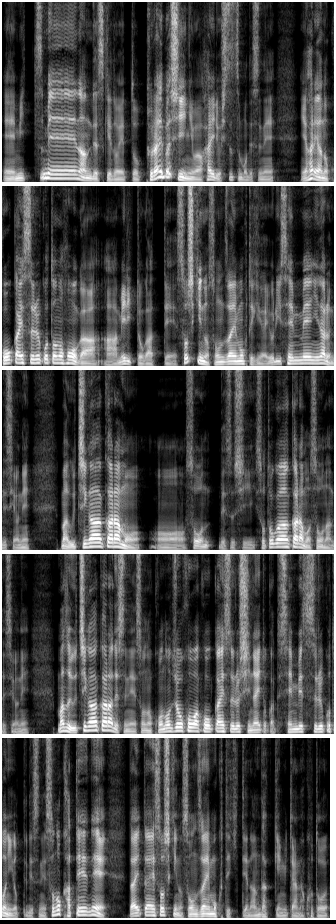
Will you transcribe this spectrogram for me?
えー、三つ目なんですけど、えっと、プライバシーには配慮しつつもですね、やはりあの、公開することの方がメリットがあって、組織の存在目的がより鮮明になるんですよね。まあ、内側からもそうですし、外側からもそうなんですよね。まず内側からですね、その、この情報は公開するしないとかって選別することによってですね、その過程で、大体組織の存在目的ってなんだっけみたいなこと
